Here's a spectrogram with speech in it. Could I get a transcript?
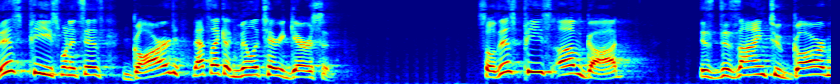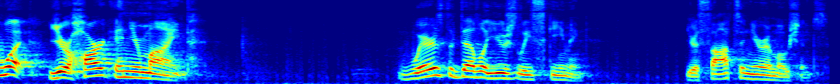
This peace, when it says guard, that's like a military garrison. So this peace of God is designed to guard what? Your heart and your mind. Where's the devil usually scheming? Your thoughts and your emotions.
